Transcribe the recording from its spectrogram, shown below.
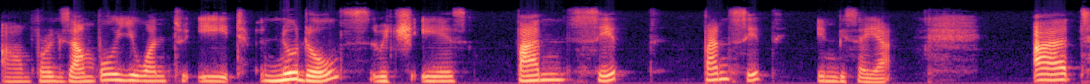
Um, for example, you want to eat noodles, which is pansit, pansit in Bisaya, at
